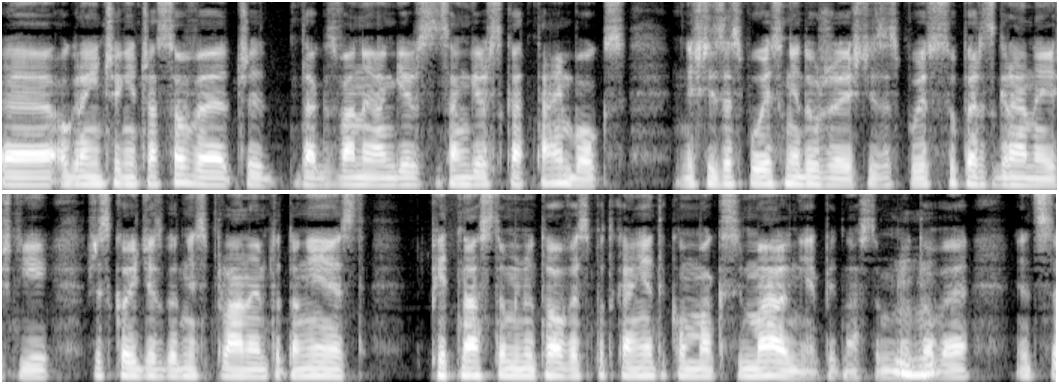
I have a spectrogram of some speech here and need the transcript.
e, ograniczenie czasowe, czy tak zwane angiels, z angielska timebox. Jeśli zespół jest nieduży, jeśli zespół jest super zgrany, jeśli wszystko idzie zgodnie z planem, to to nie jest 15-minutowe spotkanie, tylko maksymalnie 15-minutowe, mhm. więc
